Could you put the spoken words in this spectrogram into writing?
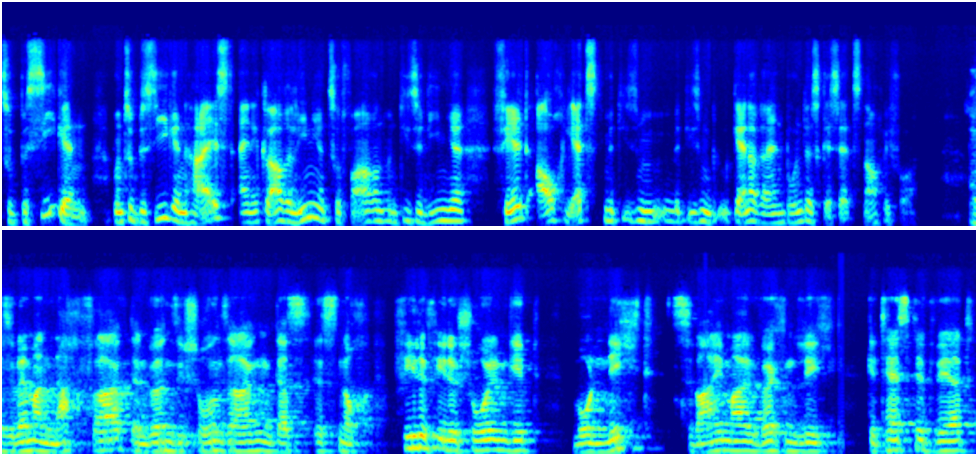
zu besiegen. Und zu besiegen heißt, eine klare Linie zu fahren. Und diese Linie fehlt auch jetzt mit diesem, mit diesem generellen Bundesgesetz nach wie vor. Also wenn man nachfragt, dann würden Sie schon sagen, dass es noch viele, viele Schulen gibt, wo nicht zweimal wöchentlich getestet wird,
